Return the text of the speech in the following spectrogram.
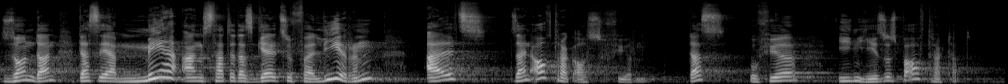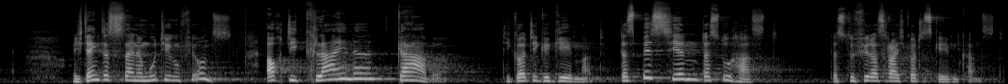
sondern dass er mehr Angst hatte, das Geld zu verlieren, als seinen Auftrag auszuführen. Das, wofür ihn Jesus beauftragt hat. Und ich denke, das ist eine Ermutigung für uns. Auch die kleine Gabe, die Gott dir gegeben hat, das bisschen, das du hast, das du für das Reich Gottes geben kannst,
